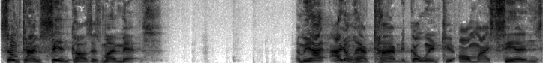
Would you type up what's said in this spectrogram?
Sometimes sin causes my mess. I mean, I, I don't have time to go into all my sins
